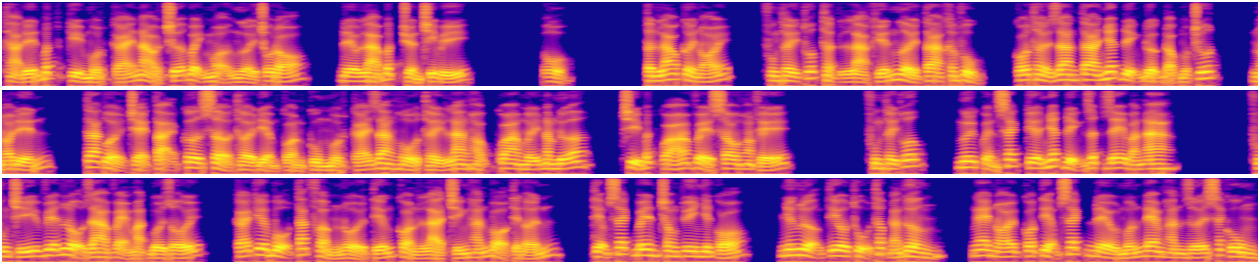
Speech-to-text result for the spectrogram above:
thả đến bất kỳ một cái nào chữa bệnh mọi người chỗ đó, đều là bất truyền chi bí. Ồ, tần lao cười nói, phùng thầy thuốc thật là khiến người ta khâm phục, có thời gian ta nhất định được đọc một chút, nói đến ta tuổi trẻ tại cơ sở thời điểm còn cùng một cái giang hồ thầy lang học qua mấy năm nữa, chỉ bất quá về sau hoa phế. Phùng thầy thuốc, ngươi quyển sách kia nhất định rất dễ bán a. Phùng trí viễn lộ ra vẻ mặt bối rối, cái kia bộ tác phẩm nổi tiếng còn là chính hắn bỏ tiền ấn, tiệm sách bên trong tuy nhiên có, nhưng lượng tiêu thụ thấp đáng thương, nghe nói có tiệm sách đều muốn đem hắn dưới sách cung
